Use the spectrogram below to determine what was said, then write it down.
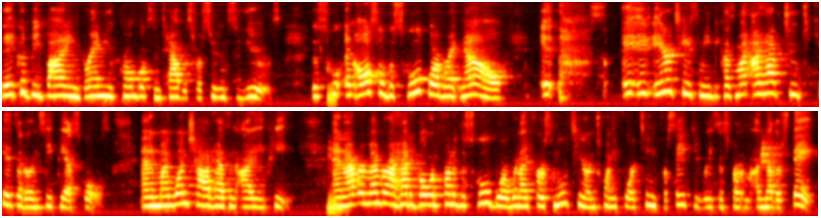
They could be buying brand new Chromebooks and tablets for students to use. The school, and also the school board right now, it it, it, irritates me because my I have two kids that are in CPS schools and my one child has an IEP. Mm. And I remember I had to go in front of the school board when I first moved here in 2014 for safety reasons from another state.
